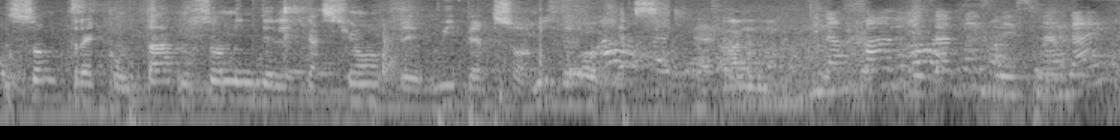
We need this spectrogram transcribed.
Nous sommes très contents, nous sommes une délégation de 8 personnes. Merci. Dinafam eza business na ngai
